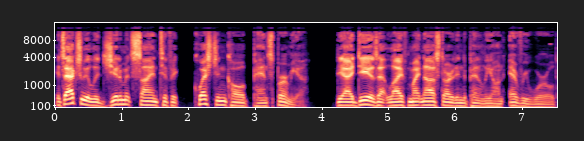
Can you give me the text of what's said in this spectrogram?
it's actually a legitimate scientific question called panspermia. The idea is that life might not have started independently on every world,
